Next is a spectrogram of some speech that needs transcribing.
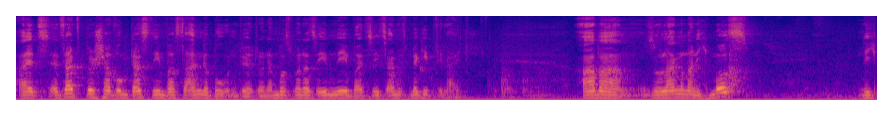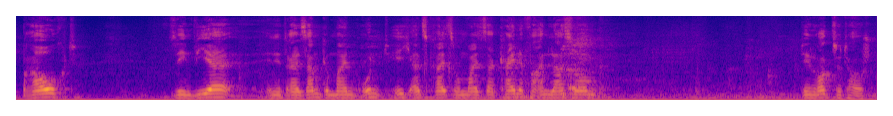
als Ersatzbeschaffung das nehmen, was da angeboten wird. Und dann muss man das eben nehmen, weil es nichts anderes mehr gibt vielleicht. Aber solange man nicht muss, nicht braucht, sehen wir in den drei Samtgemeinden und ich als Kreisbaumeister keine Veranlassung, den Rock zu tauschen.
